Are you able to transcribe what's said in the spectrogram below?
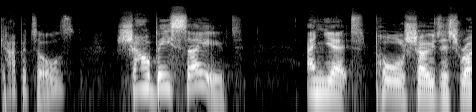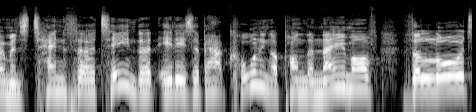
capitals shall be saved. And yet Paul shows us Romans 10:13 that it is about calling upon the name of the Lord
